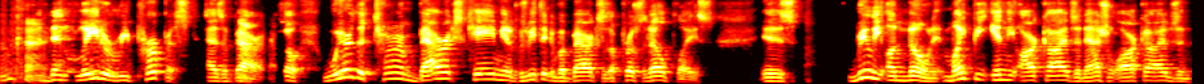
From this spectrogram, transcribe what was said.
Okay. And then later repurposed as a barrack. Yeah. So where the term barracks came, you know, because we think of a barracks as a personnel place, is really unknown. It might be in the archives, the National Archives, and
